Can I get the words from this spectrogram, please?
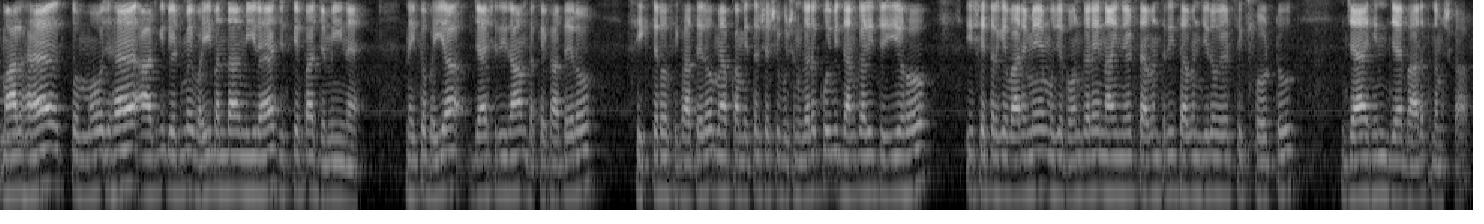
माल है तो मौज है। आज की डेट में वही बंदा अमीर है, जिसके पास ज़मीन है। नहीं तो भैया, जय श्री राम, धक्के खाते रहो, सीखते रहो, सिखाते रहो। मैं आपका मित्र शशि भूषण गर्ग, कोई भी जानकारी चाहिए हो इस क्षेत्र के बारे में मुझे फ़ोन करें nine eight seven three seven zero eight six four two. जय हिंद, जय भारत, नमस्कार।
